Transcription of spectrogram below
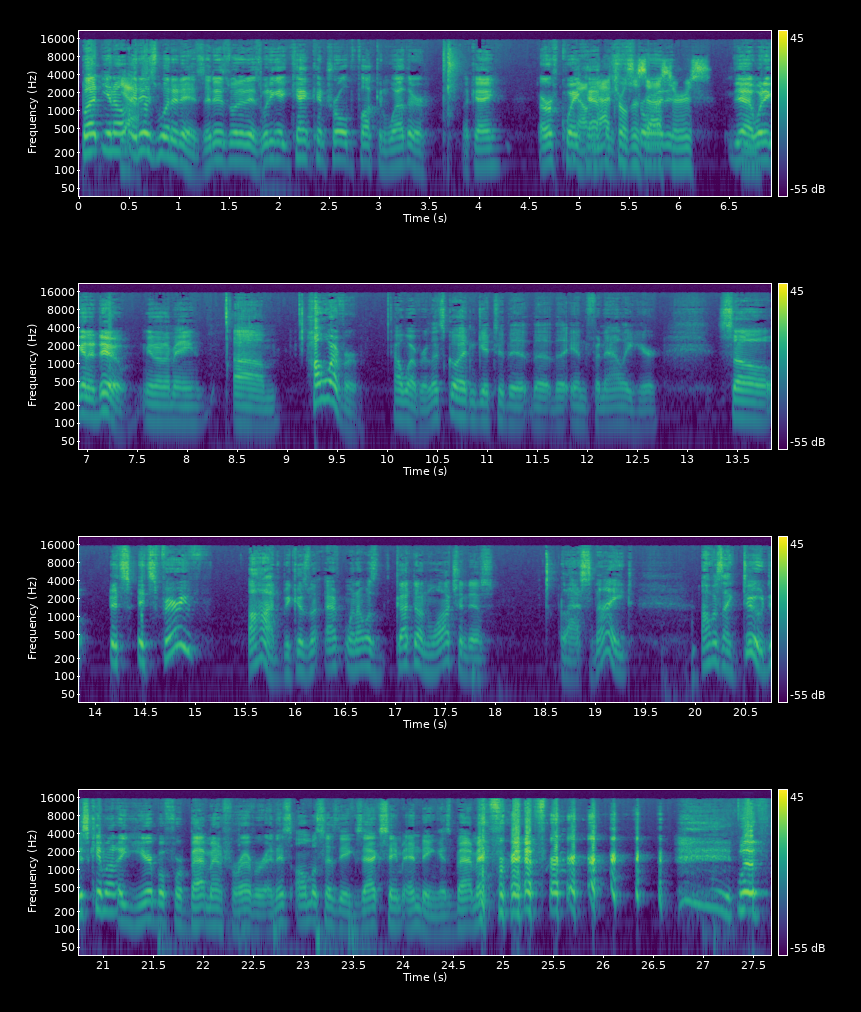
But you know, Yeah. it is what it is. It is what it is. What do you, you can't control the fucking weather. Okay, earthquake No, happens, natural destroy it. disasters. Yeah, what are you going to do? You know what I mean? Um, however, however, let's go ahead and get to the, the the end finale here. So it's it's very odd because when I was got done watching this last night, I was like, dude, this came out a year before Batman Forever, and this almost has the exact same ending as Batman Forever. With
